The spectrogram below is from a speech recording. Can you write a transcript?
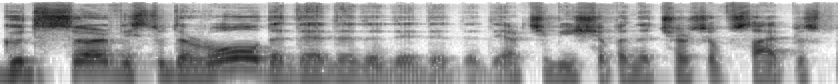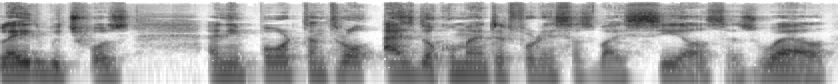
good service to the role that the, the, the, the, Archbishop and the Church of Cyprus played, which was an important role, as documented, for instance, by seals as well,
